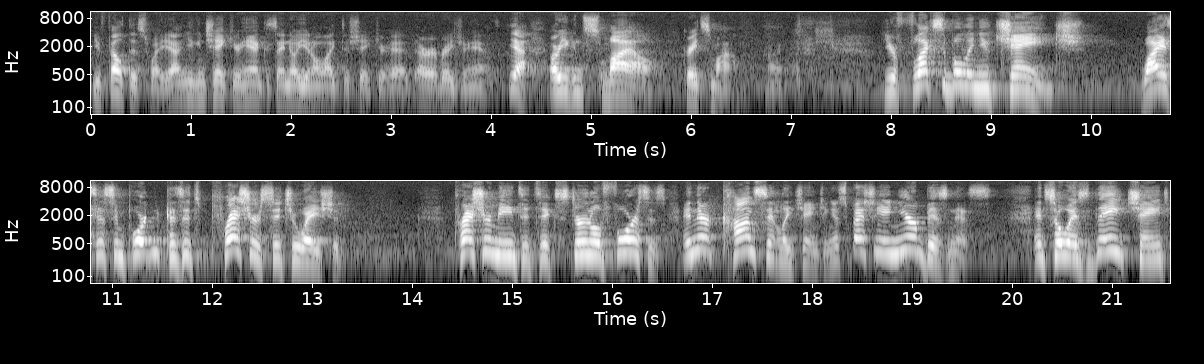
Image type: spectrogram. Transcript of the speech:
You felt this way, yeah? You can shake your hand because I know you don't like to shake your head or raise your hands. Yeah, or you can smile. Great smile. All right. You're flexible and you change. Why is this important? Because it's pressure situation. Pressure means it's external forces, and they're constantly changing, especially in your business. And so as they change,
